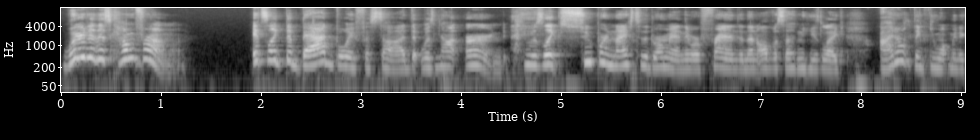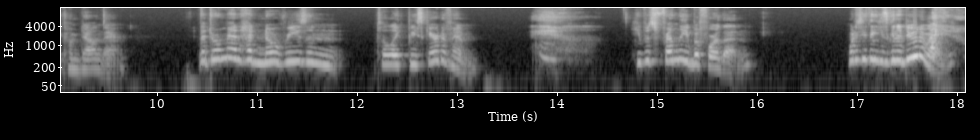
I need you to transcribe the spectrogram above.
where did this come from? It's like the bad boy facade that was not earned. He was like super nice to the doorman, they were friends, and then all of a sudden he's like, I don't think you want me to come down there. The doorman had no reason to like be scared of him. He was friendly before then. What does he think he's gonna do to him?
